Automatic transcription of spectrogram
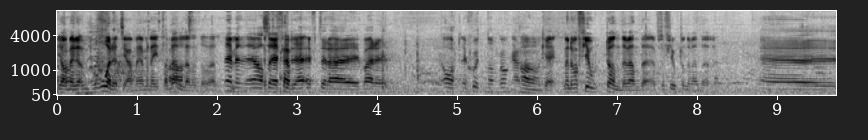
ja, men på året ja, men jag menar i tabellen ändå väl? Nej men alltså Efter efter, fem- det, efter det här, vad är det? 18, 17 omgångar. Ja. Okej, men det var 14 det vände, efter 14 det vände eller? Eh,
